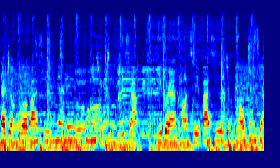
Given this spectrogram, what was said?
在整个巴西面临无风窘境之下，一个人扛起巴西的整条锋线，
